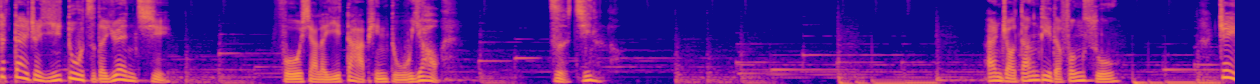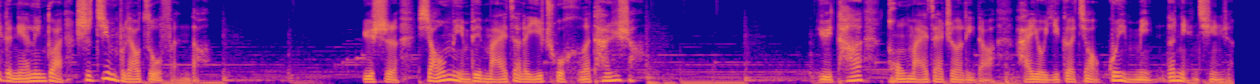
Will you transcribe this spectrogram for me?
他带着一肚子的怨气，服下了一大瓶毒药，自尽了。按照当地的风俗，这个年龄段是进不了祖坟的。于是小敏被埋在了一处河滩上。与他同埋在这里的还有一个叫桂敏的年轻人。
